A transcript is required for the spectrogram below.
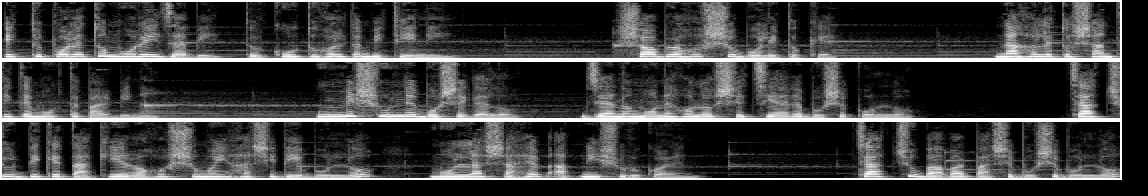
একটু পরে তো মরেই যাবি, তোর কৌতূহলটা মিটিয়ে নি সব রহস্য বলি তোকে। না হলে তো শান্তিতে মরতে পারবি না। উম্মে শূন্যে বসে গেল, যেন মনে হলো সে চেয়ারে বসে পড়ল। চাচ্চুর দিকে তাকিয়ে রহস্যময় হাসি দিয়ে বলল, মোল্লা সাহেব, আপনি শুরু করেন। চাচ্চু বাবার পাশে বসে বলল,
